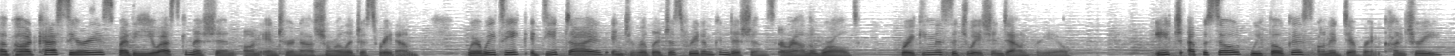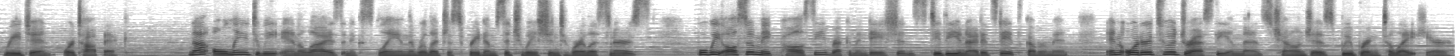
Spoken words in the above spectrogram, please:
a podcast series by the U.S. Commission on International Religious Freedom, where we take a deep dive into religious freedom conditions around the world, breaking the situation down for you. Each episode, we focus on a different country, region, or topic. Not only do we analyze and explain the religious freedom situation to our listeners, but we also make policy recommendations to the United States government in order to address the immense challenges we bring to light here.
